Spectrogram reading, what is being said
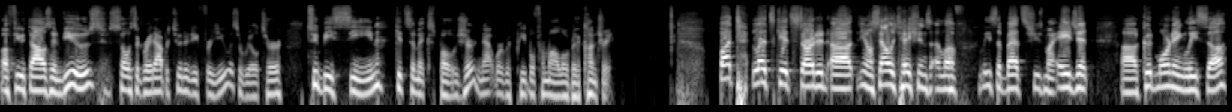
a few thousand views. So it's a great opportunity for you as a realtor to be seen, get some exposure, network with people from all over the country. But let's get started. Uh, you know, salutations. I love Lisa Betts. She's my agent. Uh, good morning, Lisa.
